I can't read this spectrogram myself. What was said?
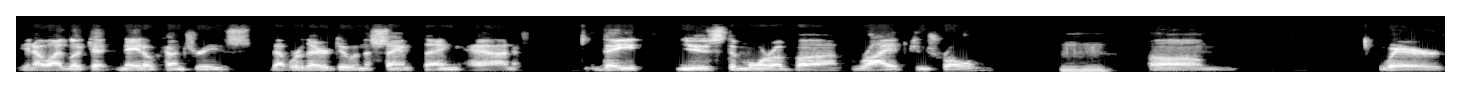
You know, I looked at NATO countries that were there doing the same thing, and they used the more of a riot control, mm-hmm. um, where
